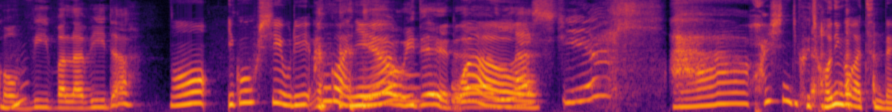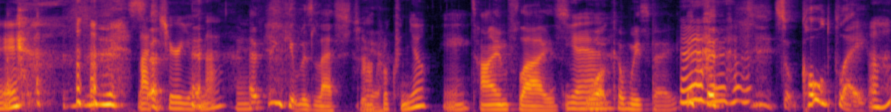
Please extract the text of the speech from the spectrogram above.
called mm-hmm. Viva la Vida? 어, 이거 혹시 우리 한 거 아니에요? yeah, we did. Wow. Uh, last year? 아, 훨씬 그 전인 것 같은데. last year였나? 네. I think it was last year. 아, 그렇군요. 예. Time flies. Yeah. What can we say? so Coldplay. 아하,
